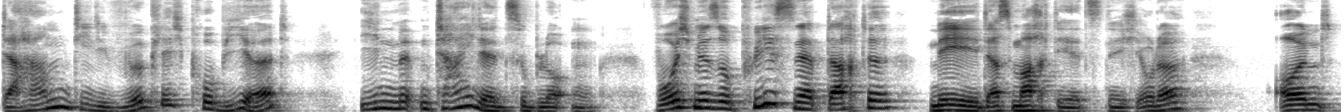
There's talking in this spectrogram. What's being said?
da haben die die wirklich probiert, ihn mit dem Titan zu blocken. Wo ich mir so pre-snap dachte, nee, das macht ihr jetzt nicht, oder? Und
